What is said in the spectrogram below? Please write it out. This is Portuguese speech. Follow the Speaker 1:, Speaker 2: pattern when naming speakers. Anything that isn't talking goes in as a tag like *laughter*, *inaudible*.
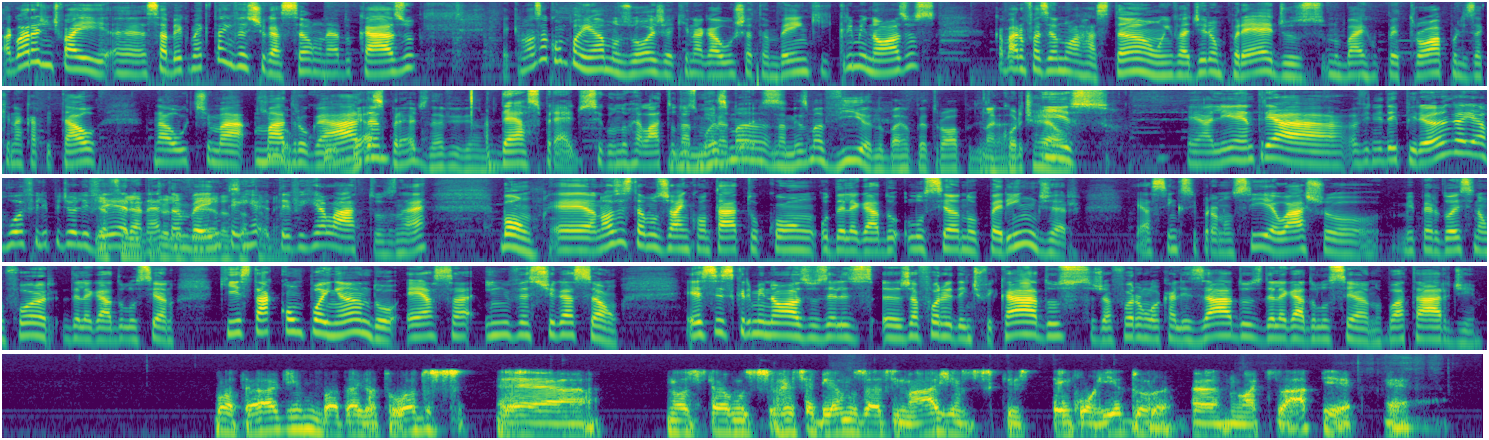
Speaker 1: agora a gente vai é, saber como é que está a investigação né, do caso. É que nós acompanhamos hoje aqui na Gaúcha também que criminosos acabaram fazendo um arrastão, invadiram prédios no bairro Petrópolis, aqui na capital, na última que madrugada.
Speaker 2: Dez prédios, né, Viviane?
Speaker 1: Dez prédios, segundo o relato
Speaker 2: na
Speaker 1: dos
Speaker 2: mesma,
Speaker 1: moradores.
Speaker 2: Na mesma via no bairro Petrópolis.
Speaker 3: Na
Speaker 2: né?
Speaker 3: Corte Real.
Speaker 1: Isso. É ali entre a Avenida Ipiranga e a Rua Felipe de Oliveira,
Speaker 3: Felipe
Speaker 1: né?
Speaker 3: de
Speaker 1: Também
Speaker 3: Oliveira,
Speaker 1: tem, teve relatos, né? Bom, é, nós estamos já em contato com o delegado Luciano Peringer, é assim que se pronuncia, eu acho, me perdoe se não for, delegado Luciano, que está acompanhando essa investigação. Esses criminosos, eles uh, já foram identificados, já foram localizados? Delegado Luciano, boa tarde.
Speaker 4: Boa tarde, boa tarde a todos. É, nós estamos, recebemos as imagens que têm corrido uh, no WhatsApp, é,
